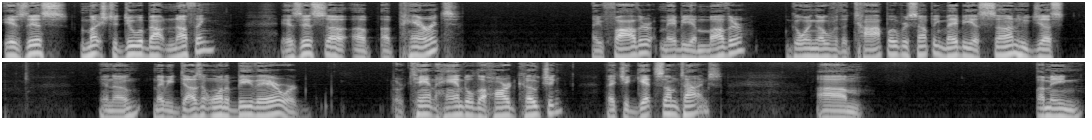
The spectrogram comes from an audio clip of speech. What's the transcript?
is this much to do about nothing? Is this a, a, a parent, a father, maybe a mother going over the top over something? Maybe a son who just, you know, maybe doesn't want to be there or or can't handle the hard coaching that you get sometimes. Um, I mean,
